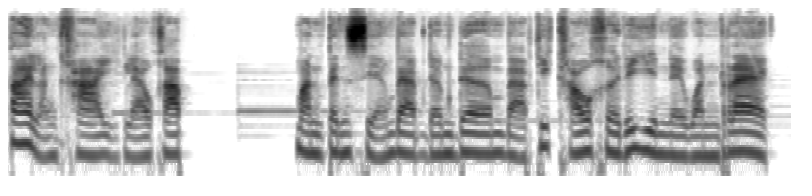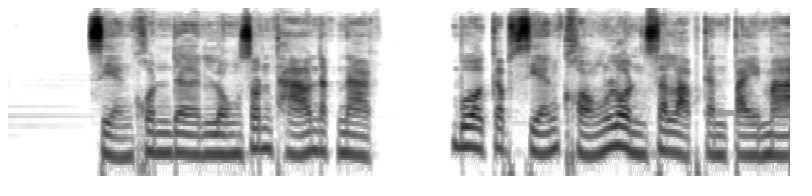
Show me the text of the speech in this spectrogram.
ใต้หลังคาอีกแล้วครับ มันเป็นเสียงแบบเดิมๆแบบที่เขาเคยได้ยินในวันแรก เสียงคนเดินลงส้นเท้าหนักๆบวกกับเสียงของหล่นสลับกันไปมา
